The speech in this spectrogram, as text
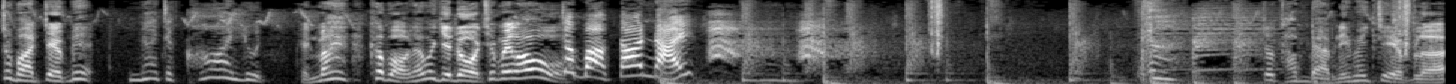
เจ้าบาดเจ็บเนี่ยน่าจะข้อหลุด เห็นไหมข้าบอกแล้วว่าอย่าโดดใช่ไหมเล่า จะบอกตอนไหน เจ้าทำแบบนี้ไม่เจ็บเหรอ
